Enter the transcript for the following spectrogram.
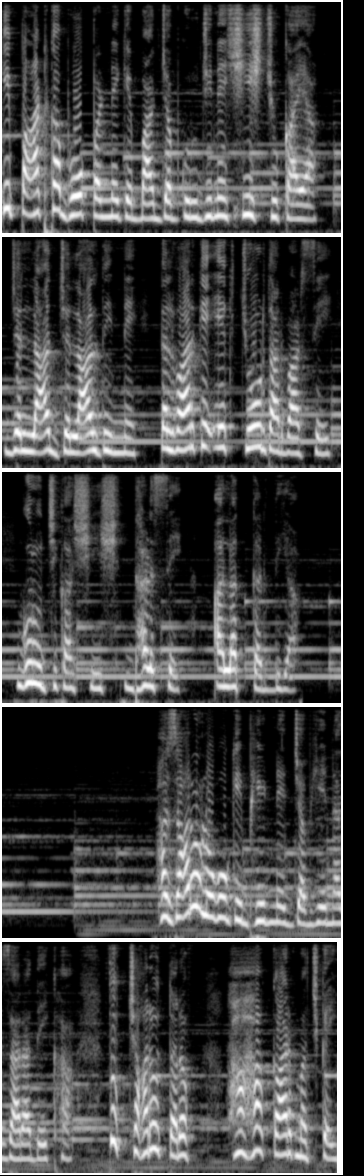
कि पाठ का भोग पड़ने के बाद जब गुरुजी ने शीश झुकाया, जल्लाद जलालदीन ने तलवार के एक जोरदार वार से गुरुजी का शीश धड़ से अलग कर दिया। हज़ारों लोगों की भीड़ ने जब ये नज़ारा देखा तो चारों तरफ़ हाहाकार मच गई।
